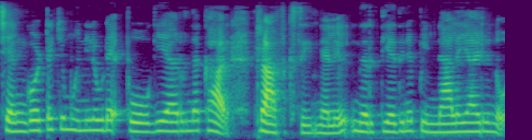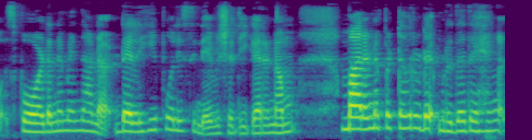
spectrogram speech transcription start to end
ചെങ്കോട്ടയ്ക്ക് മുന്നിലൂടെ പോവുകയായിരുന്ന കാർ ട്രാഫിക് സിഗ്നലിൽ നിർത്തിയതിന് പിന്നാലെയായിരുന്നു സ്ഫോടനമെന്നാണ് ഡൽഹി പോലീസിന്റെ വിശദീകരണം. മരണപ്പെട്ടവരുടെ മൃതദേഹങ്ങൾ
